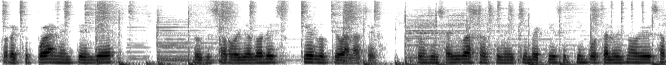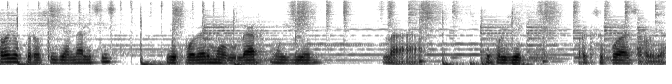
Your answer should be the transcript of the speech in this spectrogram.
para que puedan entender los desarrolladores qué es lo que van a hacer. Entonces ahí vas a tener que invertir ese tiempo, tal vez no de desarrollo, pero sí de análisis y de poder modular muy bien el proyecto para que se pueda desarrollar.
